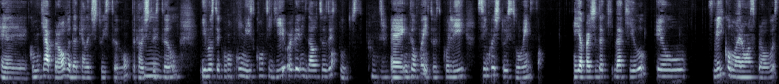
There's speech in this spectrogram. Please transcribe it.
é, como que é a prova daquela instituição, daquela instituição, uhum. e você com, com, isso conseguir organizar os seus estudos. Uhum. É, então foi isso, eu escolhi cinco instituições e a partir daqui, daquilo eu vi como eram as provas, o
